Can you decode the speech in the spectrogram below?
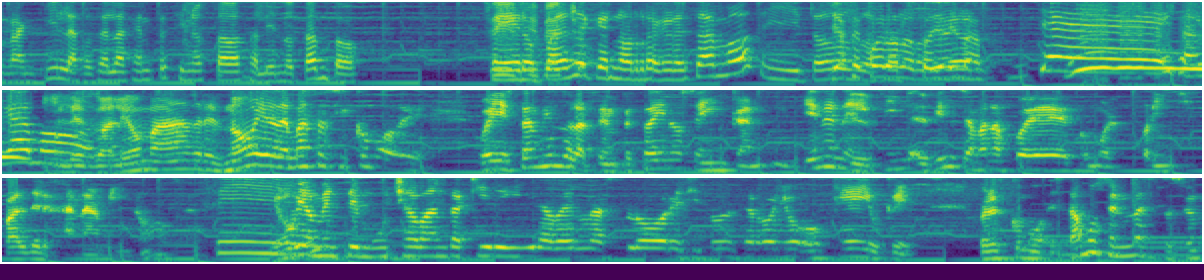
tranquilas, o sea, la gente sí no estaba saliendo tanto. Sí, pero sí, de parece que nos regresamos y todos Ya se fueron los ¡Yay! ¡Salgamos! Y les valió madres. No, y además así como de, güey, están viendo la tempestad y no se hincan. Y tienen el fin, el fin de semana fue como el principal del Hanami, ¿no? O sea, Sí. y obviamente mucha banda quiere ir a ver las flores y todo ese rollo, ok, ok. Pero es como, estamos en una situación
